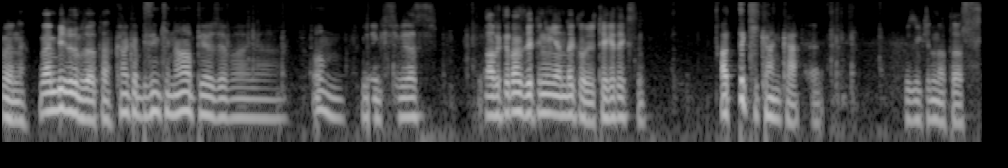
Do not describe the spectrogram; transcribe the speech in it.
Beni. Ben bildim zaten. Kanka bizimki ne yapıyor acaba ya? Oğlum Bizimkisi biraz arkadan Zepp'in yanında koruyor. Teke teksin. Attı ki kanka. Bizimkinin hatası.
